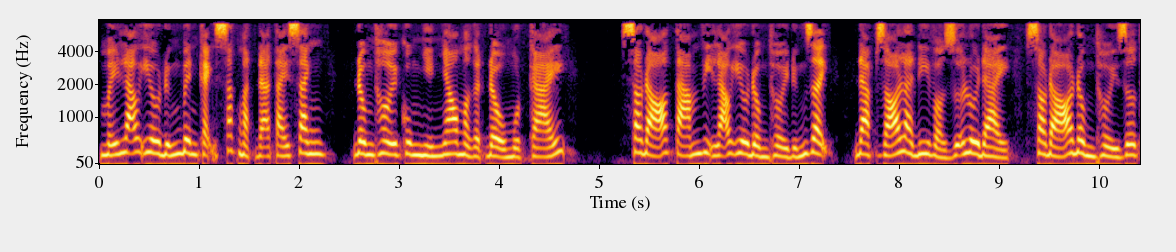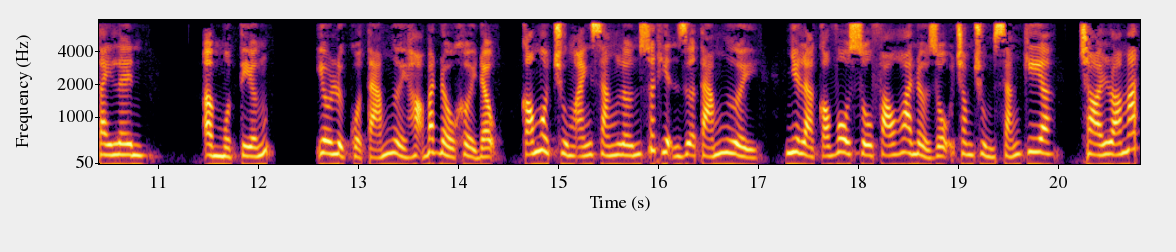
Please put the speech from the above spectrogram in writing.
Mấy lão yêu đứng bên cạnh sắc mặt đã tái xanh, đồng thời cùng nhìn nhau mà gật đầu một cái. Sau đó tám vị lão yêu đồng thời đứng dậy, đạp gió là đi vào giữa lôi đài, sau đó đồng thời giơ tay lên. ầm một tiếng, yêu lực của tám người họ bắt đầu khởi động, có một chùm ánh sáng lớn xuất hiện giữa tám người, như là có vô số pháo hoa nở rộ trong chùm sáng kia, chói lóa mắt,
